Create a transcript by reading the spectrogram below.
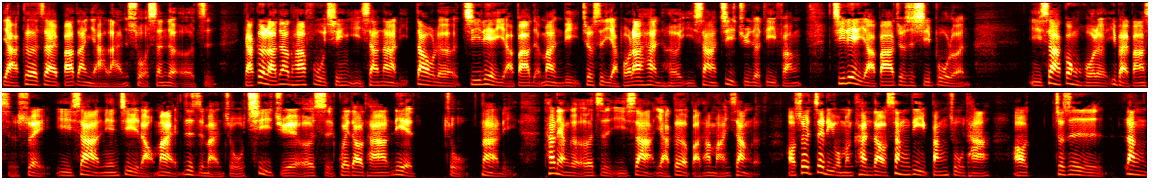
雅各在巴旦亚兰所生的儿子。雅各来到他父亲以撒那里，到了基列亚巴的曼利，就是亚伯拉罕和以撒寄居的地方。基列亚巴就是西布伦。以撒共活了一百八十岁。以撒年纪老迈，日子满足，气绝而死，归到他列祖那里。他两个儿子以撒、雅各把他埋葬了。好，所以这里我们看到上帝帮助他，哦，就是让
